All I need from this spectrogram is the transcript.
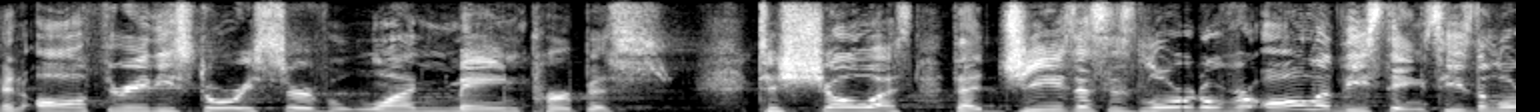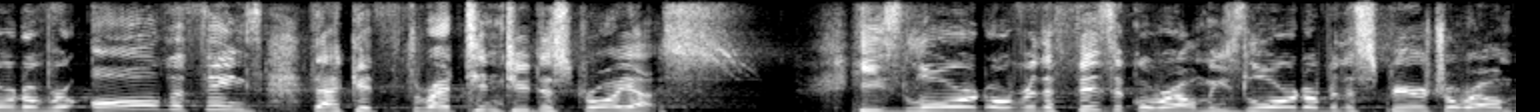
And all three of these stories serve one main purpose to show us that Jesus is Lord over all of these things. He's the Lord over all the things that could threaten to destroy us. He's Lord over the physical realm, He's Lord over the spiritual realm,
